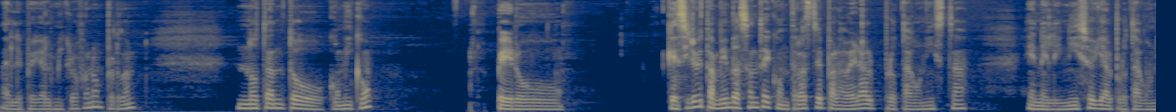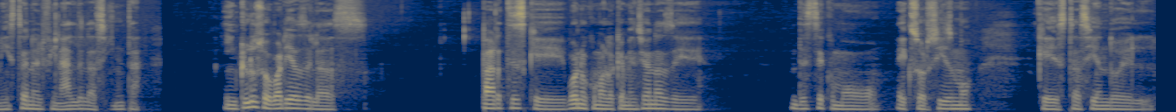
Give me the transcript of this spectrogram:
Le pegué el micrófono, perdón. No tanto cómico, pero que sirve también bastante de contraste para ver al protagonista en el inicio y al protagonista en el final de la cinta. Incluso varias de las partes que, bueno, como lo que mencionas de, de este como exorcismo que está haciendo el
